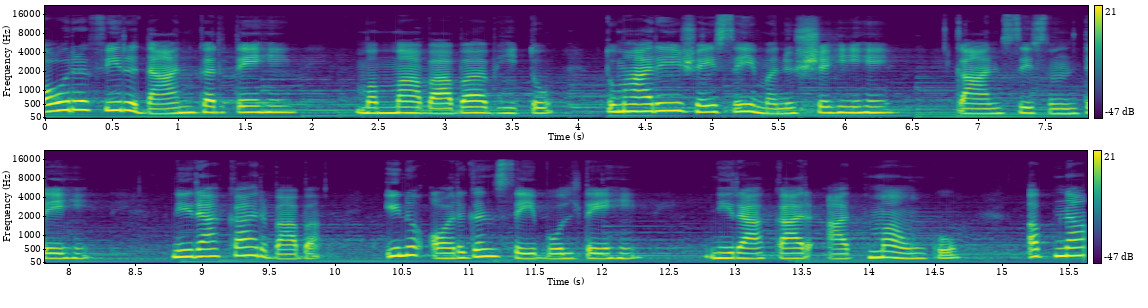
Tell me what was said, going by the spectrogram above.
और फिर दान करते हैं। मम्मा बाबा भी तो तुम्हारे जैसे मनुष्य ही हैं। कान से सुनते हैं। निराकार बाबा इन ऑर्गन से बोलते हैं। निराकार आत्माओं को अपना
